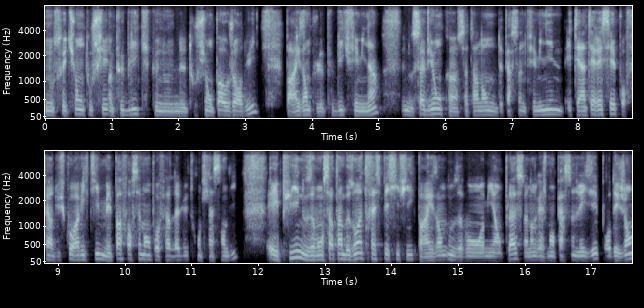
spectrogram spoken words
Nous souhaitions toucher un public que nous ne touchions pas aujourd'hui, par exemple le public féminin. Nous savions qu'un certain nombre de personnes féminines étaient intéressées pour faire du secours à victimes, mais pas forcément pour faire de la lutte contre l'incendie. Et puis, nous avons certains besoins très spécifiques. Par exemple, nous avons mis en place un engagement personnalisé pour des gens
